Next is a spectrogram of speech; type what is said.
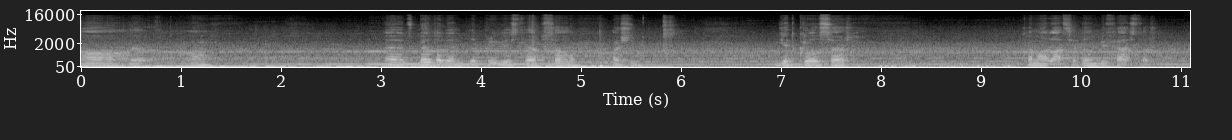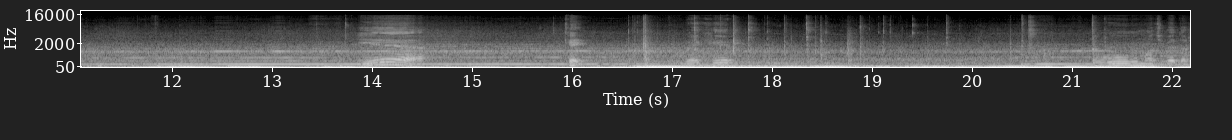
Oh, yeah, oh. Yeah, it's better than the previous lap, so I should get closer. Come on, Lasse, don't be faster. Yeah. Okay. back here. Ooh, much better.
